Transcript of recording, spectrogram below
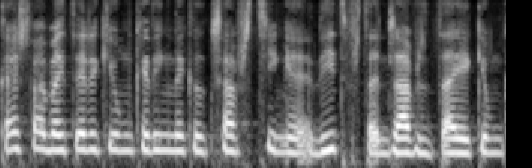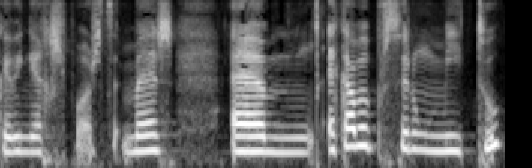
calhar isto vai bater aqui um bocadinho naquilo que já vos tinha dito, portanto já vos dei aqui um bocadinho a resposta, mas um, acaba por ser um mito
